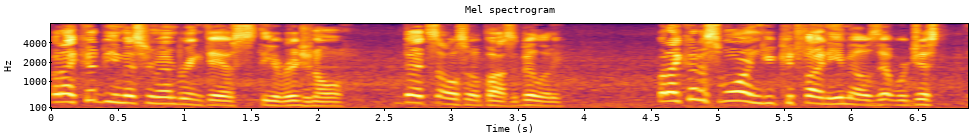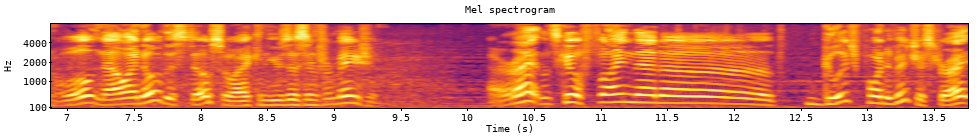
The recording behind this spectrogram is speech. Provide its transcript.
But I could be misremembering Deus, the original. That's also a possibility. But I could have sworn you could find emails that were just, well, now I know this stuff, so I can use this information. Alright, let's go find that, uh, glitch point of interest, right?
